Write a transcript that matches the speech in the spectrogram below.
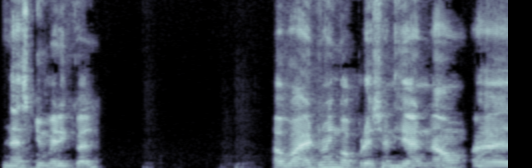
next numerical. A wire drawing operation. Here now uh,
